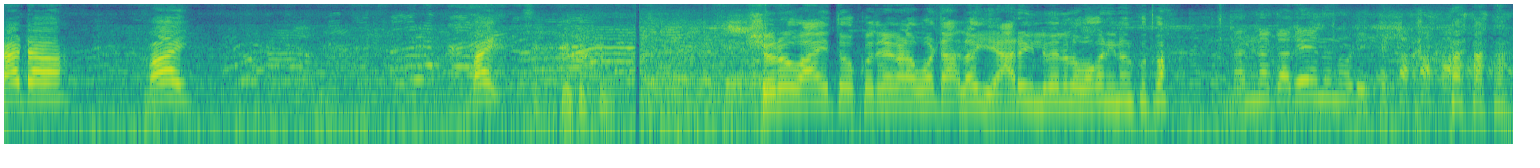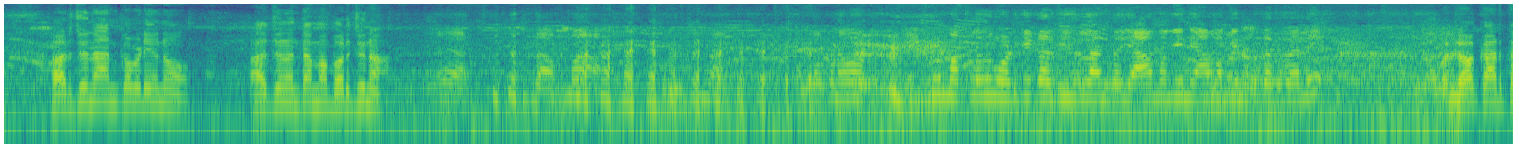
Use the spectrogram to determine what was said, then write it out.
ಟಾಟಾ ಬಾಯ್. ಬಾಯ್. ಶುರುವಾಯಿತು ಕುದುರೆಗಳ ಓಟ. ಅಲ್ಲ ಯಾರು ಇಲ್ವೆಲ್ಲ ಹೋಗೋಣ ಇನ್ನೊಂದು ಕೂತ್ಕೋ. ನನ್ನ ಗದೆಯನ್ನು ನೋಡಿ. ಅರ್ಜುನ ಅನ್ಕೋಬೇಡಿ ಇವನು. ಅರ್ಜುನ ತಮ್ಮ ಬರ್ಜುನ. ಇಬ್ರು ಒಟ್ಟಿಗೆ ಅಂತ ಯಾವ ಮಗಿನ ಯಾವ ಮಗಿನ ಲೋಕಾರ್ಥ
